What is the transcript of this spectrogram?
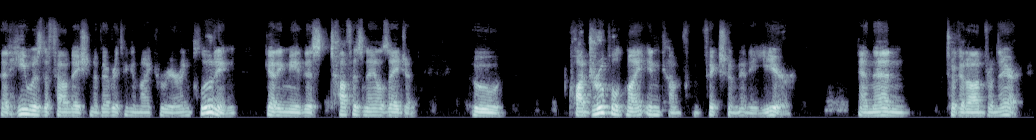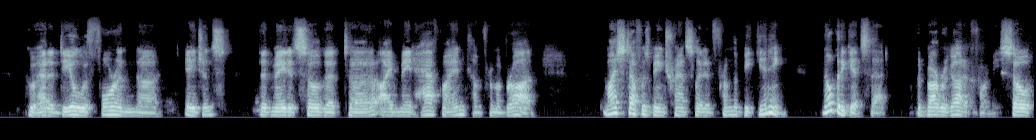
that he was the foundation of everything in my career, including getting me this tough as nails agent who quadrupled my income from fiction in a year and then took it on from there, who had a deal with foreign uh, agents that made it so that uh, I made half my income from abroad. My stuff was being translated from the beginning. Nobody gets that, but Barbara got it for me. So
